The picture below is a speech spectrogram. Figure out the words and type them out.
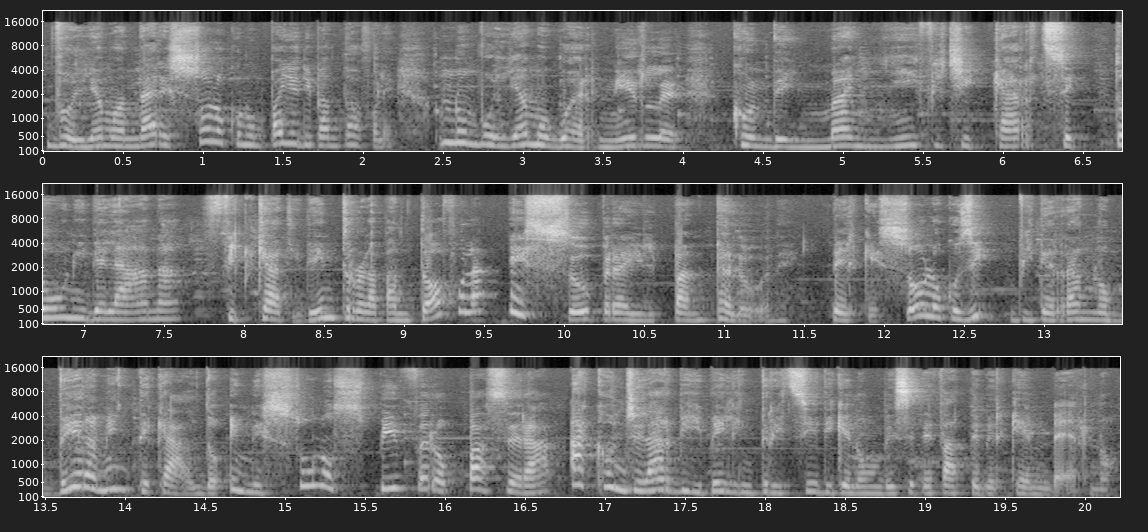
Vogliamo andare solo con un paio di pantofole, non vogliamo guarnirle con dei magnifici carzettoni di lana ficcati dentro la pantofola e sopra il pantalone perché solo così vi terranno veramente caldo e nessuno spiffero passerà a congelarvi i peli intrizziti che non vi siete fatte perché è inverno.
